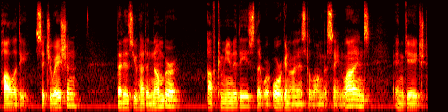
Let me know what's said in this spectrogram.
polity situation. That is, you had a number of communities that were organized along the same lines, engaged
